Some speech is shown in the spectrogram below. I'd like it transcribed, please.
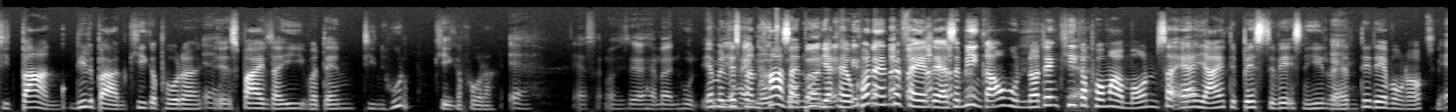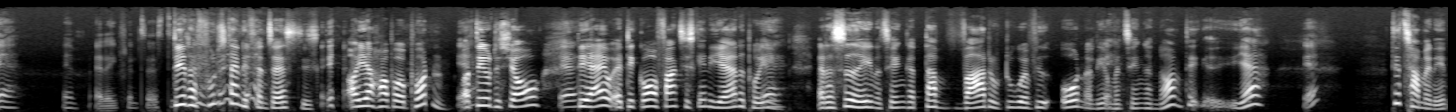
dit barn, lille barn kigger på dig. Ja. Ja. Spejl dig i, hvordan din hund kigger på dig. Ja, ja så må jeg sige, at have mig en hund. Jamen, hvis man har sig en hund, jeg kan jo kun anbefale det. Altså, min gravhund, når den kigger Ja. ja. på mig om morgenen, så er Ja. ja. jeg det bedste væsen i hele Ja. verden. Det er det, jeg vågner op til. Ja, ja, er det ikke fantastisk? Det er da fuldstændig fantastisk. Og jeg hopper på den. Ja. Og det er jo det sjove. Ja. Det er jo, at det går faktisk ind i hjertet på Ja. en. At der sidder en og tænker, der var du, du er vidunderlig. Og man tænker, nå, det, ja, Ja, det tager man ind.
